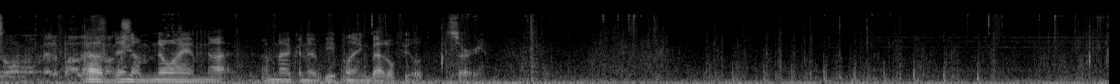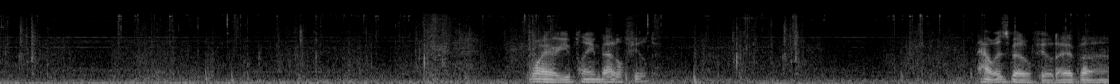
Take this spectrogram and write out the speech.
Normal metabolic Uh, function. Venom, no, I am not. I'm not gonna be playing Battlefield. Sorry. playing Battlefield. How is Battlefield? I've uh,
